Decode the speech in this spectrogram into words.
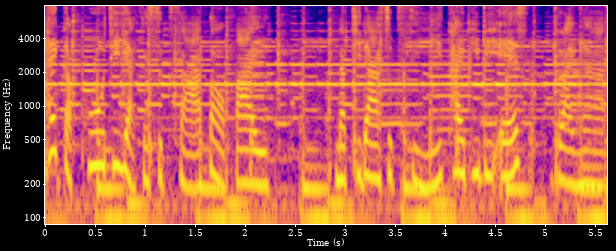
ให้กับผู้ที่อยากจะศึกษาต่อไป นัทธิดาสุขศรีไทย PBS รายงาน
